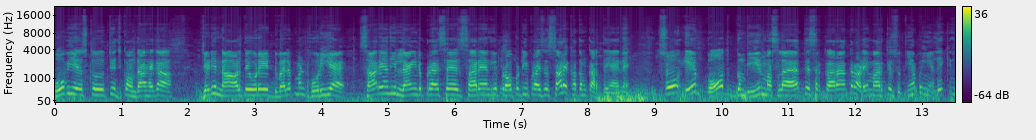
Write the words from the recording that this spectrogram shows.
ਉਹ ਵੀ ਇਸ ਤੋਂ ਝਿਜਕਾਉਂਦਾ ਹੈਗਾ। ਜਿਹੜੀ ਨਾਲ ਤੇ ਉਰੇ ਡਿਵੈਲਪਮੈਂਟ ਹੋ ਰਹੀ ਹੈ ਸਾਰਿਆਂ ਦੀ ਲੈਂਡ ਪ੍ਰਾਈਸਸ ਸਾਰਿਆਂ ਦੀ ਪ੍ਰਾਪਰਟੀ ਪ੍ਰਾਈਸਸ ਸਾਰੇ ਖਤਮ ਕਰਤੇ ਆ ਇਹਨੇ। ਸੋ ਇਹ ਬਹੁਤ ਗੰਭੀਰ ਮਸਲਾ ਹੈ ਤੇ ਸਰਕਾਰਾਂ ਘਰਾੜੇ ਮਾਰ ਕੇ ਸੁੱਤੀਆਂ ਪਈਆਂ। ਲੇਕਿਨ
